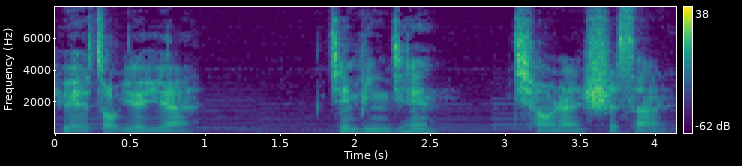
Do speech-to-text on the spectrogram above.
越走越远，肩并肩悄然失散。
